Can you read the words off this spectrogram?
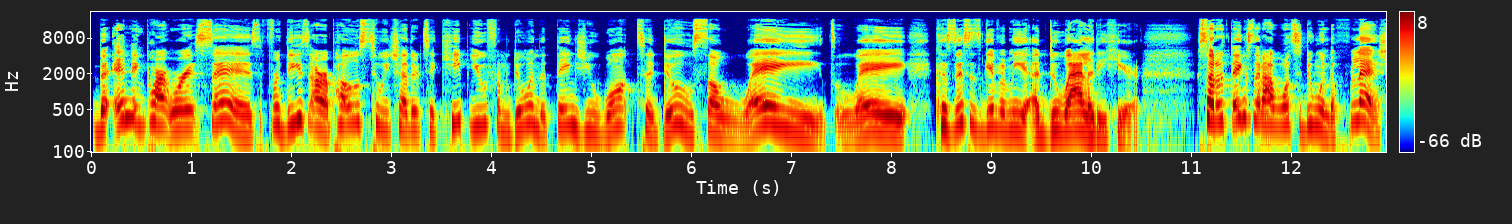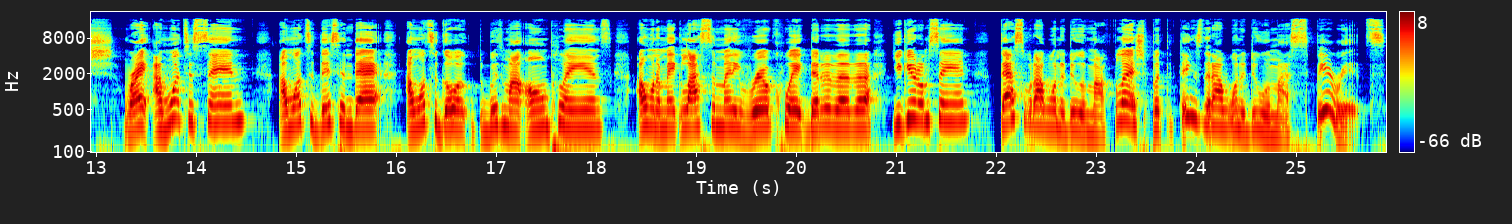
the ending part where it says, For these are opposed to each other to keep you from doing the things you want to do. So, wait, wait, because this is giving me a duality here. So the things that I want to do in the flesh, right? I want to sin. I want to this and that. I want to go with my own plans. I want to make lots of money real quick. Da da da da. You get what I'm saying? That's what I want to do with my flesh. But the things that I want to do in my spirits.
